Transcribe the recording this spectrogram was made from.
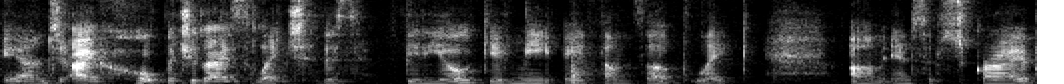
And I hope that you guys liked this video. Give me a thumbs up, like, um, and subscribe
